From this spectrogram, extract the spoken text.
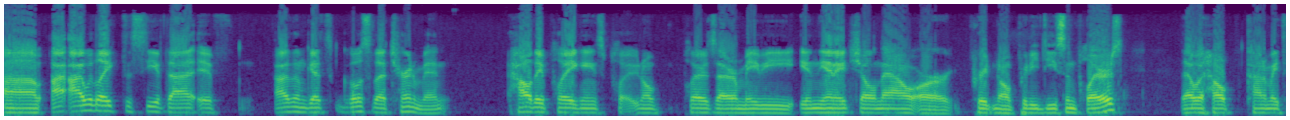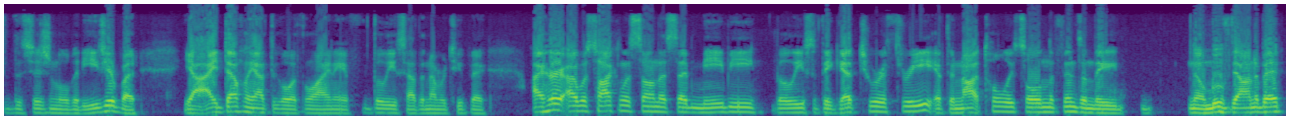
Um, I, I would like to see if that if either of them gets goes to that tournament, how they play against play, you know players that are maybe in the NHL now or pretty you know pretty decent players. That would help kind of make the decision a little bit easier. But yeah, I definitely have to go with the Laine if the Leafs have the number two pick. I heard I was talking with someone that said maybe the Leafs if they get two or three, if they're not totally sold on the Finns and they know move down a bit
